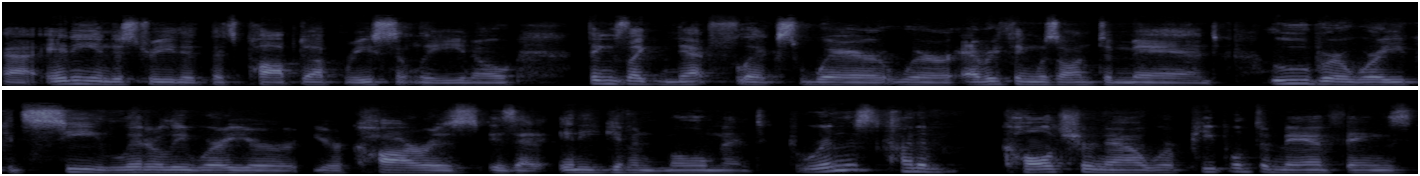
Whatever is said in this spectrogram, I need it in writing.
uh, any industry that, that's popped up recently, you know things like Netflix, where where everything was on demand, Uber, where you could see literally where your your car is is at any given moment. We're in this kind of culture now where people demand things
